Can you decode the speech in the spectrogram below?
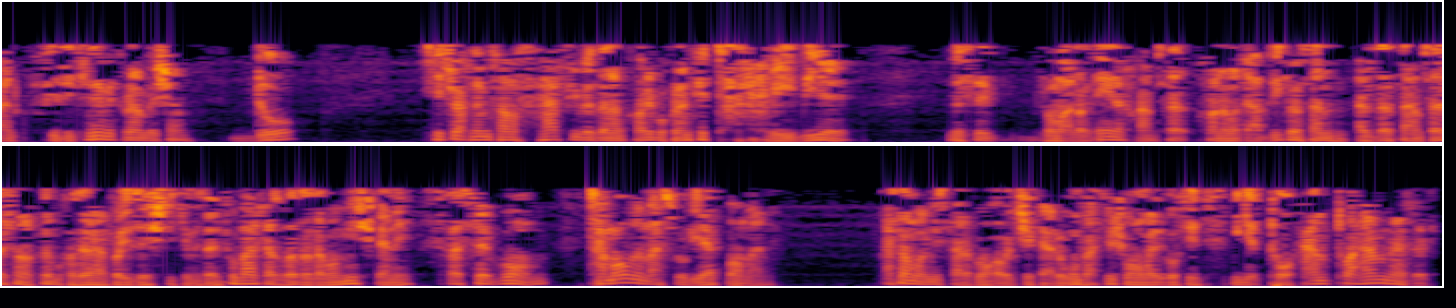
من فیزیکی نمی‌تونم بشم. دو هیچ وقت نمی‌تونم حرفی بزنم کاری بکنم که تخریبیه. مثل جملات این خانم قبلی که مثلا از دست همسرشون افتاد بخاطر حرفای زشتی که می‌زنه. چون برخی از وقت آدم‌ها میشکنه. و سوم تمام مسئولیت با من اصلا مهم نیست طرف مقابل چه کرده اون وقتی شما گفتید دیگه تو هم تو هم نداری.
